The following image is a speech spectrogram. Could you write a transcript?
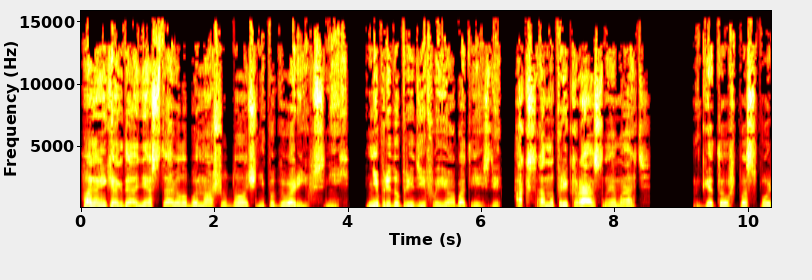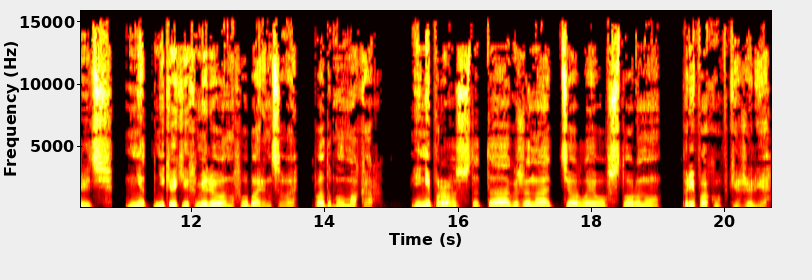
Она никогда не оставила бы нашу дочь, не поговорив с ней, не предупредив ее об отъезде. Оксана прекрасная мать. Готов поспорить, нет никаких миллионов у Баренцева, — подумал Макар. И не просто так жена оттерла его в сторону при покупке жилья.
